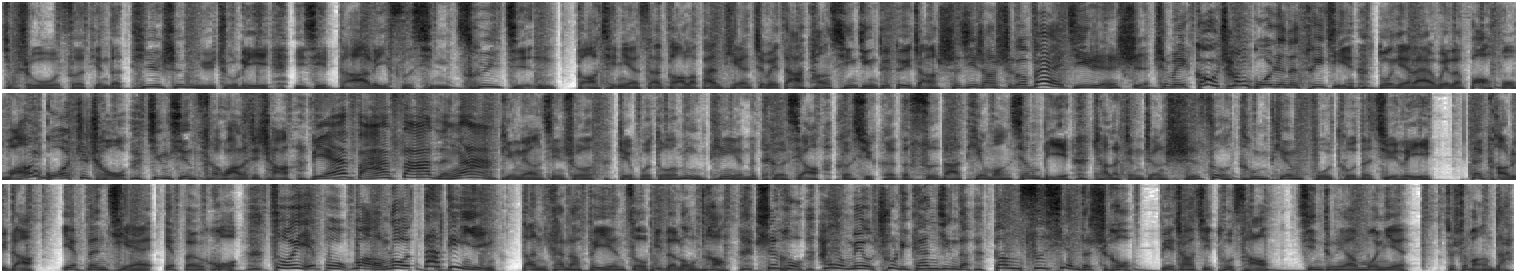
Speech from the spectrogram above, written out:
就是武则天的贴身女助理以及大理寺卿崔瑾。搞千年三搞了半天，这位大唐刑警队队长实际上是个外籍人士，身为高昌国人的崔瑾，多年来为了报复亡国之仇，精心策划了这场连环杀人案。凭良心说，这部夺命天眼的特效和徐克的四大天王相比，差了整整十座通天浮屠的距离。但考虑到一分钱一分货，作为一部网络大电影，当你看到飞檐走壁的龙套，身后还有没有处理干净的钢丝线的时候，别着急吐槽，心中要默念：这是网大，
